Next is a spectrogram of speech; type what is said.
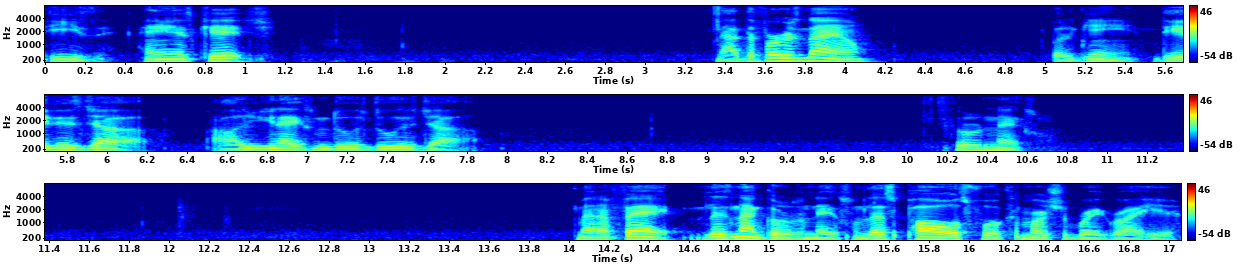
Easy. Hands catch. Not the first down. But again, did his job. All you can ask him to do is do his job. Let's go to the next one. Matter of fact, let's not go to the next one. Let's pause for a commercial break right here.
